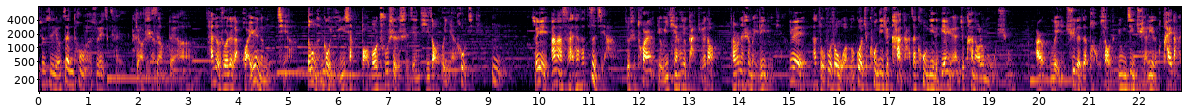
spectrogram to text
就是有阵痛了，所以才就要生。对啊，他就说这个怀孕的母亲啊，都能够影响宝宝出世的时间，提早或延后几天。嗯，所以阿纳斯塔夏他自己啊，就是突然有一天他就感觉到。他说那是美丽的一天，因为他祖父说我们过去空地去看他，在空地的边缘就看到了母熊，而委屈的在咆哮着，用尽全力的拍打着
